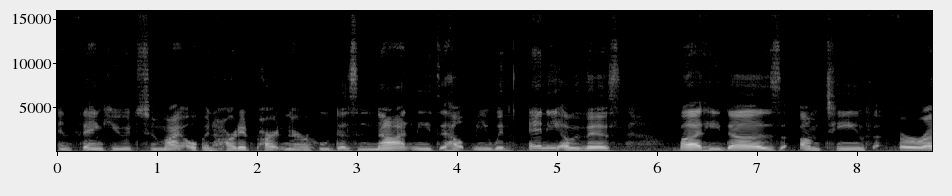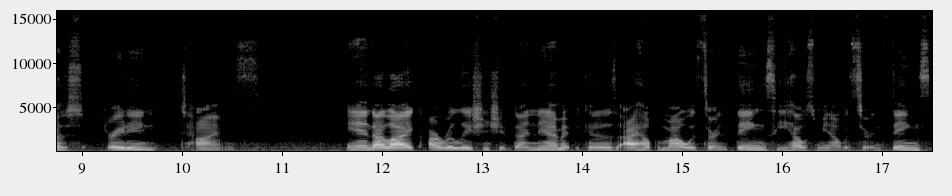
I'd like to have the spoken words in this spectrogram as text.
and thank you to my open hearted partner who does not need to help me with any of this but he does umpteenth frustrating times. And I like our relationship dynamic because I help him out with certain things, he helps me out with certain things.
